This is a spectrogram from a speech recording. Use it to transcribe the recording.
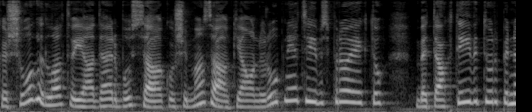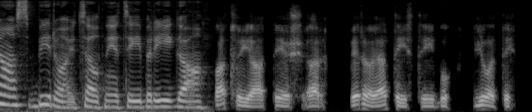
ka šogad Latvijā darbu uzsākuši mazāk jaunu rūpniecības projektu, bet aktīvi turpinās biroju celtniecība Rīgā. Latvijā tieši ar biroju attīstību ļoti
